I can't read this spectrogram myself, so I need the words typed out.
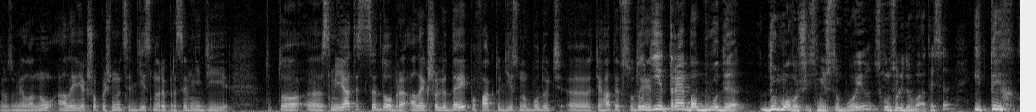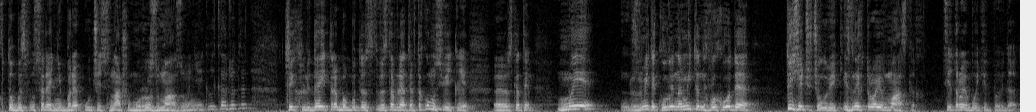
Зрозуміло. Ну, але якщо почнуться дійсно репресивні дії, тобто е, сміятись це добре, але якщо людей по факту дійсно будуть е, тягати в суди, Тоді треба буде, домовившись між собою, сконсолідуватися, і тих, хто безпосередньо бере участь в нашому розмазуванні, як ви кажете, цих людей треба буде виставляти в такому світлі, е, сказати, ми розумієте, коли на мітинг виходить тисячу чоловік, із них троє в масках, ці троє будуть відповідати.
